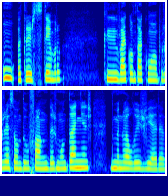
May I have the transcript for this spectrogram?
1 a 3 de setembro que vai contar com a projeção do Fauno das Montanhas de Manuel Luís Vieira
